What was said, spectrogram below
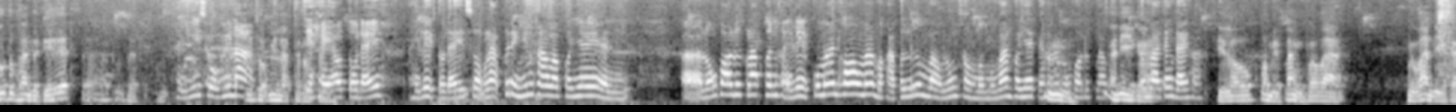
ทุกทุกๆท่านด้วยเถิดสาธุสาธุให้มีโชคมีลามีภโชคมีลาภตลอดจะไปให้เอาตัวใดให้เลขตัวใดโชคลาภคือได้ยินข่าวว่าพ่อใหญ่อั่นเอ่อหลวงพ่อลึกลับเพิ่นให้เลขกุมารทองมาบ่ค่ะเพิ่นลืมเว้าลงส่องบ่เมื่อวานพ่อใหญ่ไปหาหลวงพ่อลึกลับอันนี้ก็เพิ่นว่าจังใดค่ะที่เราก็ไม่ฟังเพราะว่าเมื่อวานนี้ก็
